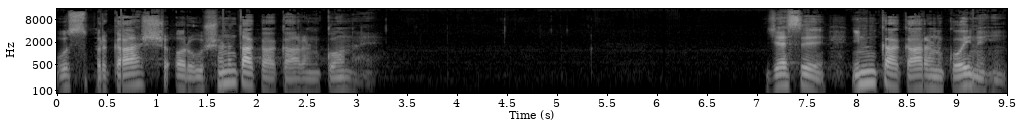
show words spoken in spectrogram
उस प्रकाश और उष्णता का कारण कौन है? जैसे इनका कारण कोई नहीं।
